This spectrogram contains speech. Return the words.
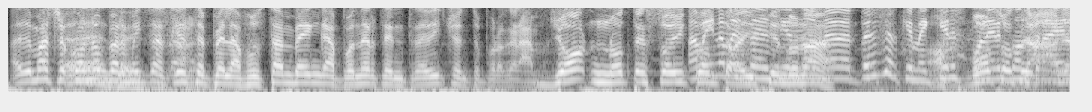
Además, Choco, no permitas que este pelafustán venga a ponerte entredicho en tu programa. Yo no te estoy a mí no me está diciendo nada. Tú eres el que me quieres poner contra él.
